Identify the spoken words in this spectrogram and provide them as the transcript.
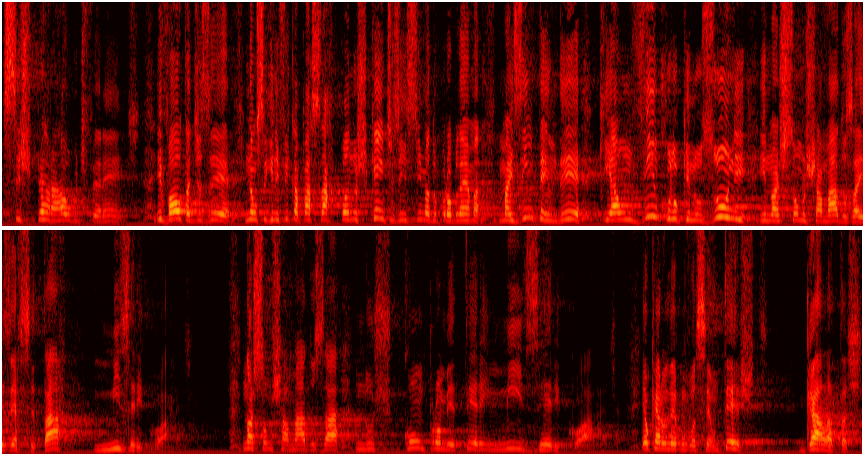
se espera algo diferente. E volta a dizer, não significa passar panos quentes em cima do problema, mas entender que há um vínculo que nos une e nós somos chamados a exercitar misericórdia. Nós somos chamados a nos comprometer em misericórdia. Eu quero ler com você um texto, Gálatas,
